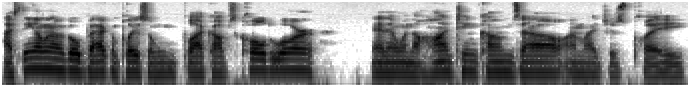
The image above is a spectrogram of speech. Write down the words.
I think I'm gonna go back and play some Black Ops Cold War, and then when the Haunting comes out, I might just play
